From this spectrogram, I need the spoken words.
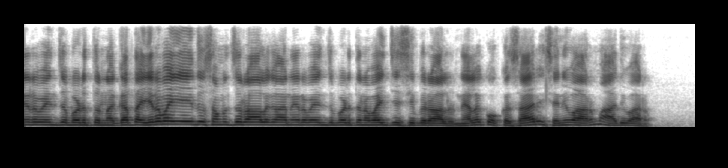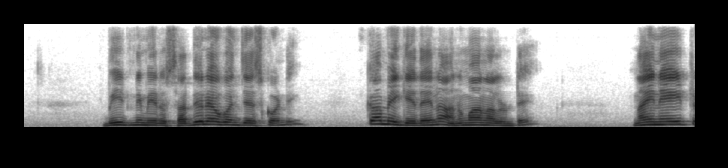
నిర్వహించబడుతున్న గత ఇరవై ఐదు సంవత్సరాలుగా నిర్వహించబడుతున్న వైద్య శిబిరాలు నెలకు ఒక్కసారి శనివారం ఆదివారం. వీటిని మీరు సద్వినియోగం చేసుకోండి. ఇంకా మీకు ఏదైనా అనుమానాలు ఉంటే nine eight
